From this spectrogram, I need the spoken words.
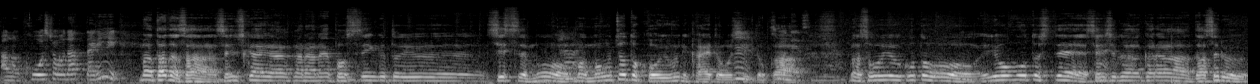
あの交渉だったり。まあ、たださ、選手会側からね、ポスティングというシステムを、はい。まあ、もうちょっとこういうふうに変えてほしいとうんそね。まあ、そういうことを要望として選手側から出せる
